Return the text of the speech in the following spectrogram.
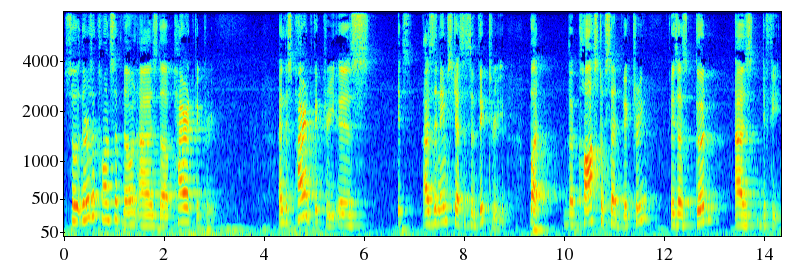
So, there's a concept known as the Pyrrhic victory. And this Pyrrhic victory is, it's as the name suggests, it's a victory, but the cost of said victory is as good as defeat.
